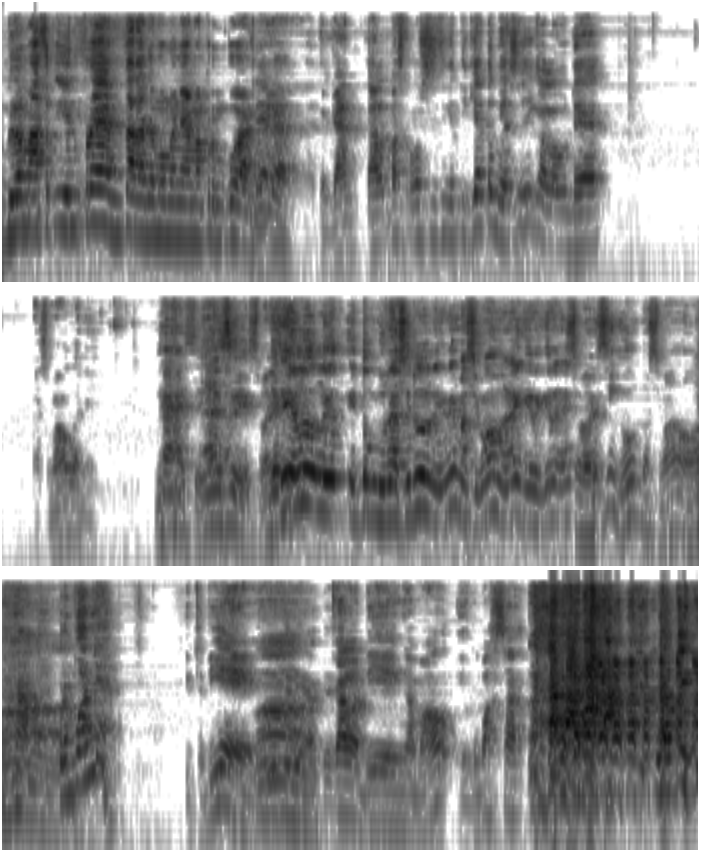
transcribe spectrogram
Belum masuk in frame, ntar ada momennya sama perempuan, ya enggak? Nah, tergantung. Kalau pas posisi ketiga tuh biasanya kalau udah masih mau kan ya? Nah, sih. Asik. Sebenarnya Jadi sih- lu, lu hitung durasi dulu nih. Ini masih mau nggak ya kira-kira ya? Sebenarnya sih gue masih mau. Ah. Perempuannya? Itu dia. Ah. Itu dia, oke. Kalau dia nggak mau, ya gue paksa. Berarti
